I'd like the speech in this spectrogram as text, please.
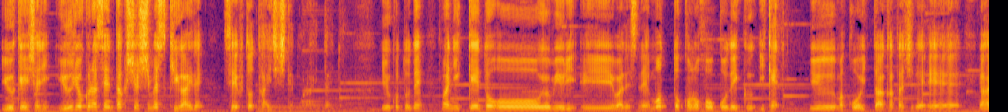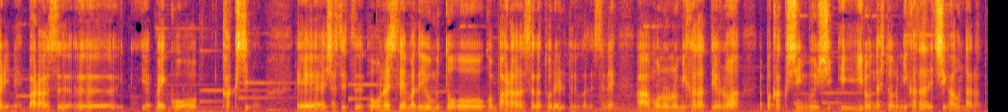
有権者に有力な選択肢を示す気概で政府と対峙してもらいたいということで、まあ、日経と読売はですね、もっとこの方向で行く、行けという、まあ、こういった形で、えー、やはりね、バランス、やっぱりこう、各紙の、えー、社説を同じテーマで読むと、このバランスが取れるというかですね、あ物の見方っていうのは、やっぱ各新聞紙、いろんな人の見方で違うんだなと。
